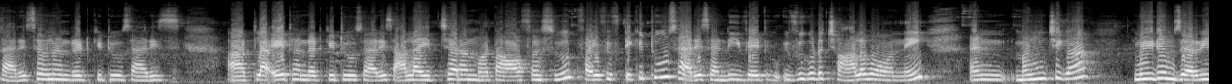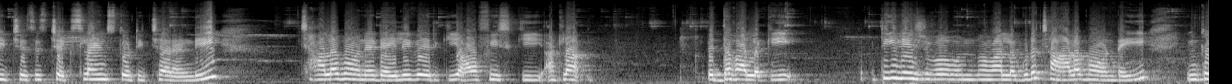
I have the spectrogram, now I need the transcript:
శారీస్ సెవెన్ హండ్రెడ్కి టూ శారీస్ అట్లా ఎయిట్ హండ్రెడ్కి టూ శారీస్ అలా ఇచ్చారనమాట ఆఫర్స్. ఫైవ్ ఫిఫ్టీకి టూ శారీస్ అండి. ఇవి అయితే ఇవి కూడా చాలా బాగున్నాయి. అండ్ మంచిగా మీడియం జర్రీ ఇచ్చేసి చెక్స్ లైన్స్ తోటి ఇచ్చారండి. చాలా బాగున్నాయి డైలీ వేర్కి ఆఫీస్కి అట్లా పెద్దవాళ్ళకి టీనేజ్ ఉన్న వాళ్ళకు కూడా చాలా బాగుంటాయి. ఇంకా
